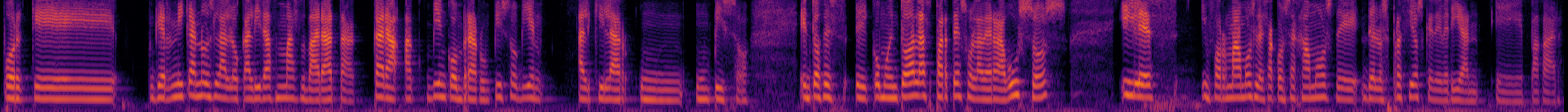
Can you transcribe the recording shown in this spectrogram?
porque Guernica no es la localidad más barata, cara a bien comprar un piso, bien alquilar un, piso. Entonces, como en todas las partes suele haber abusos, y les informamos, les aconsejamos de, los precios que deberían eh, pagar.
